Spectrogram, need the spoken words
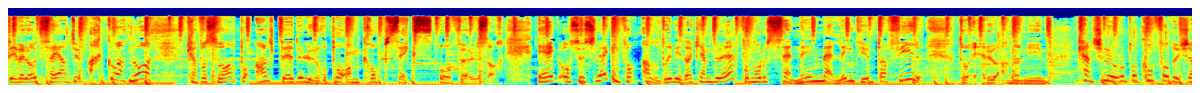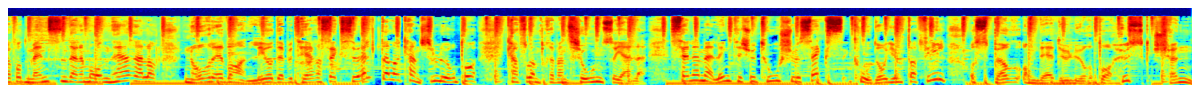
Det vil òg si at du akkurat nå kan få svar på alt det du lurer på om kropp, sex og følelser. Jeg og syslegen får aldri vite hvem du er, for når du sender inn melding til Juntafil, da er du anonym. Kanskje lurer du på hvorfor du ikke har fått mensen denne måneden her, eller når det er vanlig å debutere seksuelt, eller kanskje du lurer på hvilken prevensjon som gjelder. Send en melding til 2226, kodeord juntafil, og spør om det du lurer på. Husk kjønn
